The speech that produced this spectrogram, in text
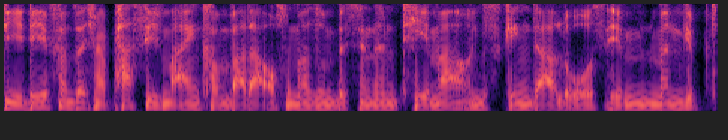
die Idee von, sag ich mal, passivem Einkommen war da auch immer so ein bisschen ein Thema. Und es ging da los. Eben, man gibt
